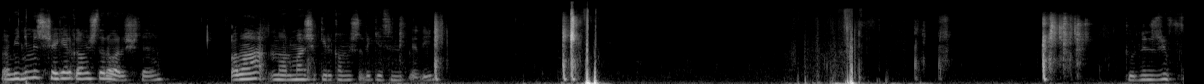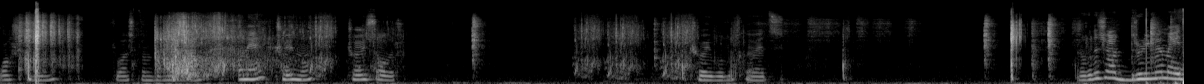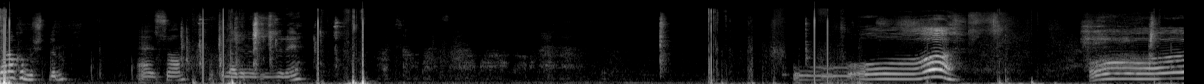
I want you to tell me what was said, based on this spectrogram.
Şu an bildiğimiz şeker kamışları var işte. Ama normal şeker kamışları kesinlikle değil. Gördüğünüz gibi flash gibiyim. Flash'tan daha iyi. O ne? Köy mü? Köyse olur. Köy bulduk evet. Arkadaşlar Dream'e meydan okumuştum. En son hatırladığınız üzere. Oh. Oh.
